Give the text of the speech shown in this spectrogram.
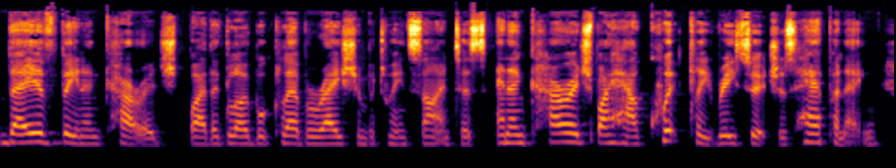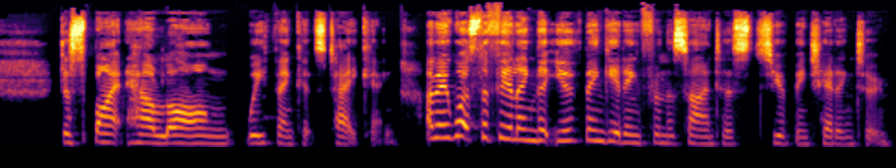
they have been encouraged by the global collaboration between scientists and encouraged by how quickly research is happening, despite how long we think it's taking. I mean, what's the feeling that you've been getting from the scientists you've been chatting to?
